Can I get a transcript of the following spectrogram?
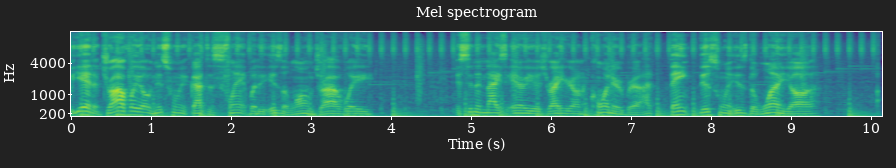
But yeah, the driveway on this one got the slant, but it is a long driveway. It's in a nice area. It's right here on the corner, bro. I think this one is the one, y'all.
